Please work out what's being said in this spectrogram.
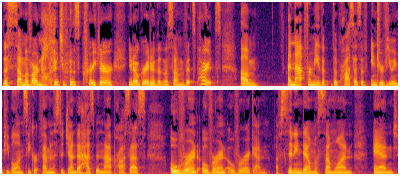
the sum of our knowledge was greater you know greater than the sum of its parts um, and that for me the, the process of interviewing people on secret feminist agenda has been that process over and over and over again of sitting down with someone and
